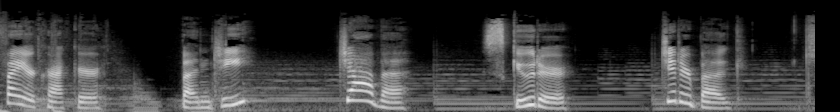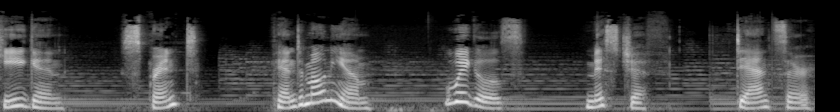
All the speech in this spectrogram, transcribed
Firecracker, Bungee, Java, Scooter, Jitterbug, Keegan, Sprint, Pandemonium, Wiggles, Mischief, Dancer,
